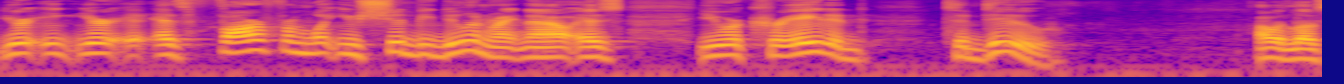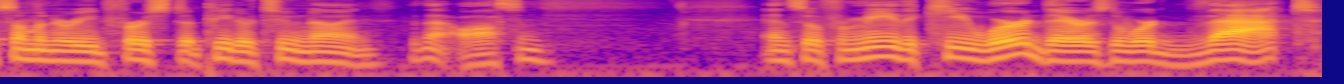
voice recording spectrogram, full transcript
You're, you're as far from what you should be doing right now as you were created to do. I would love someone to read 1 Peter 2 9. Isn't that awesome? And so for me, the key word there is the word that.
